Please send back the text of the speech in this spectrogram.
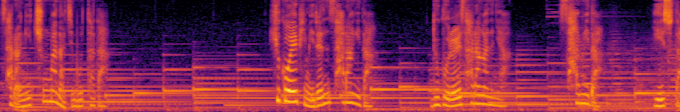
사랑이 충만하지 못하다. 휴거의 비밀은 사랑이다. 누구를 사랑하느냐? 삼이다. 예수다.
